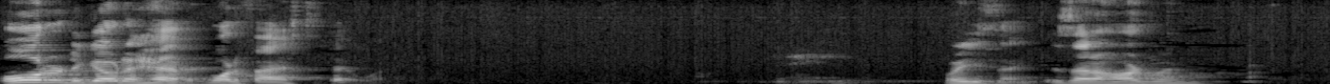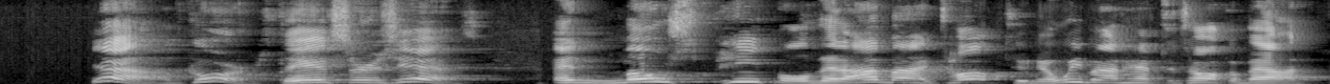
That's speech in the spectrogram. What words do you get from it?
order to go to heaven? What if I asked it that way? What do you think? Is that a hard one? Yeah, of course. The answer is yes. And most people that I might talk to, now we might have to talk about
